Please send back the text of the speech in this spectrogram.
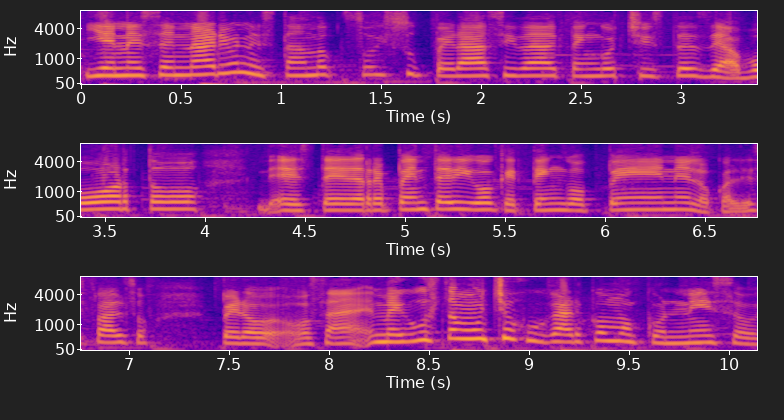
Y en escenario, en stand-up, soy súper ácida, tengo chistes de aborto, este, de repente digo que tengo pene, lo cual es falso. Pero, o sea, me gusta mucho jugar como con eso.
